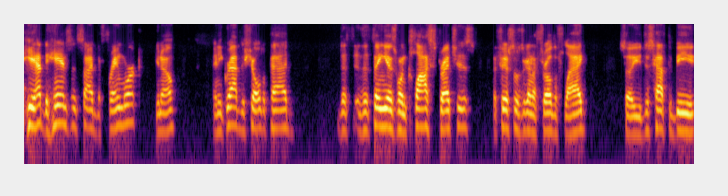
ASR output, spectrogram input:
he had the hands inside the framework. You know, and he grabbed the shoulder pad. The the thing is, when Kloss stretches, officials are going to throw the flag. So you just have to be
